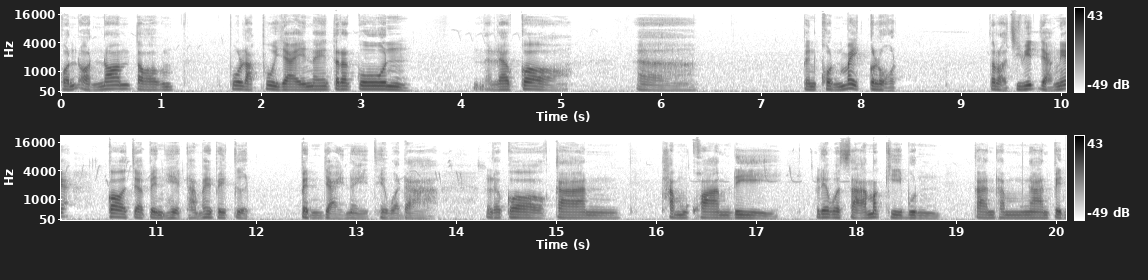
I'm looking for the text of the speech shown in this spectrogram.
คนอ่อนน้อมต่อ ผู้หลักผู้ใหญ่ในตระกูล แล้วก็เป็นคนไม่โกรธ ตลอดชีวิตอย่างเนี้ยก็จะเป็นเหตุทำให้ไปเกิดเป็นใหญ่ในเทวดา แล้วก็การทำความดี เรียกว่าสามัคคีบุญ การทำงานเป็น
